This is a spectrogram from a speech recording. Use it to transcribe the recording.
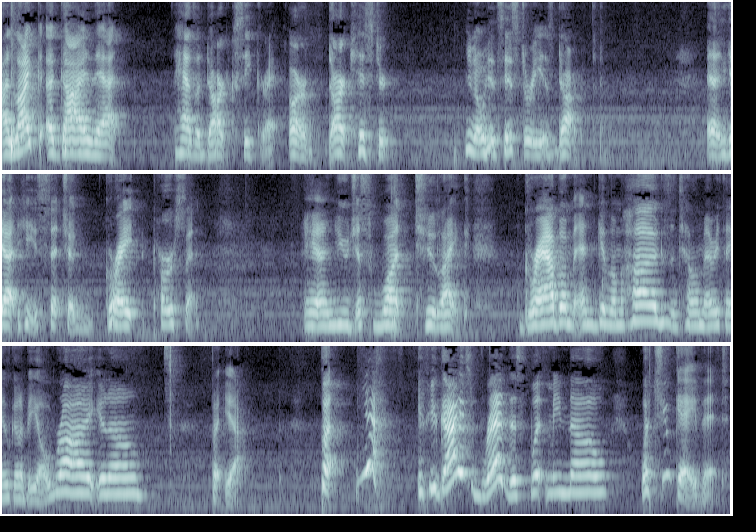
I like a guy that has a dark secret or dark history. You know, his history is dark. And yet he's such a great person. And you just want to, like, grab him and give him hugs and tell him everything's going to be all right, you know? But yeah. But yeah, if you guys read this, let me know what you gave it.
